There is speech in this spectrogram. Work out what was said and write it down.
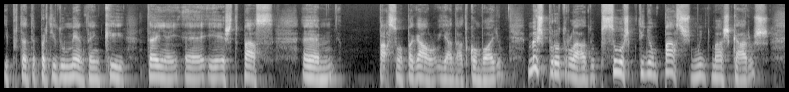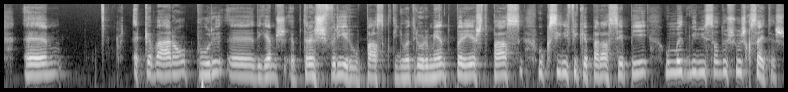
e, portanto, a partir do momento em que têm uh, este passe, um, passam a pagá-lo e a andar de comboio, mas por outro lado, pessoas que tinham passos muito mais caros uh, acabaram por, uh, digamos, transferir o passo que tinham anteriormente para este passe, o que significa para a CP uma diminuição das suas receitas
